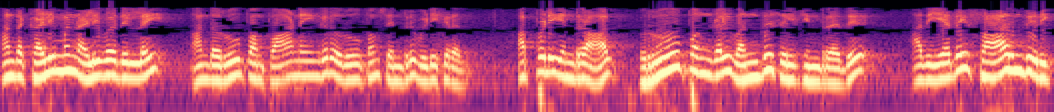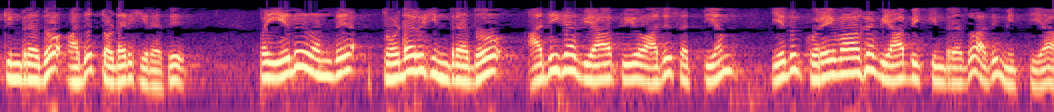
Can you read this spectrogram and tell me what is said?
அந்த களிமண் அழிவதில்லை அந்த ரூபம் பானைங்கிற ரூபம் சென்று விடுகிறது. அப்படி என்றால் ரூபங்கள் வந்து செல்கின்றது அது எதை சார்ந்து இருக்கின்றதோ அது தொடர்கிறது. இப்ப எது வந்து தொடர்கின்றதோ அதிக வியாபியோ அது சத்தியம் எது குறைவாக வியாபிக்கின்றதோ அது மித்தியா.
